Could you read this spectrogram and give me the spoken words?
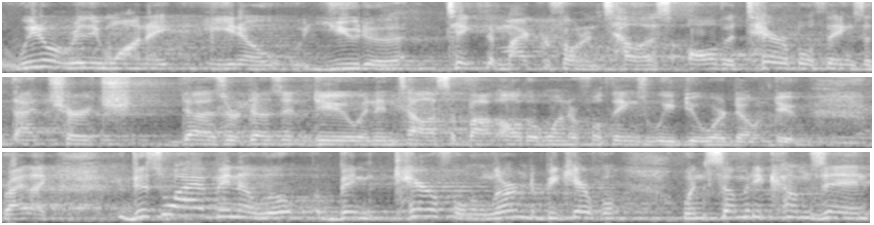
we don't really want to, you know, you to take the microphone and tell us all the terrible things that that church does or doesn't do, and then tell us about all the wonderful things we do or don't do, right? Like this is why I've been a little been careful and learned to be careful when somebody comes in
